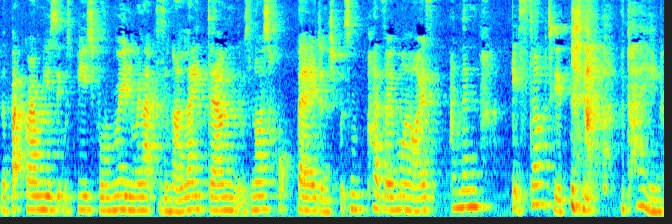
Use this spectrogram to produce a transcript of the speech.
the background music was beautiful and really relaxing. Mm. I laid down, and there was a nice hot bed, and she put some pads over my eyes, and then it started. the pain.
